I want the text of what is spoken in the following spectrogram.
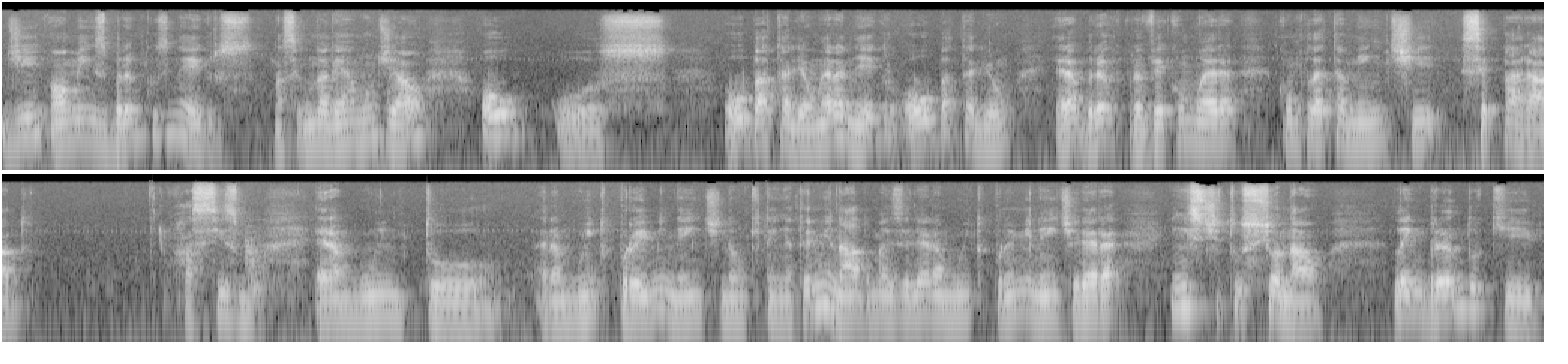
de homens brancos e negros na Segunda Guerra Mundial ou os ou o batalhão era negro ou o batalhão era branco para ver como era completamente separado o racismo era muito era muito proeminente, não que tenha terminado, mas ele era muito proeminente, ele era institucional. Lembrando que,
